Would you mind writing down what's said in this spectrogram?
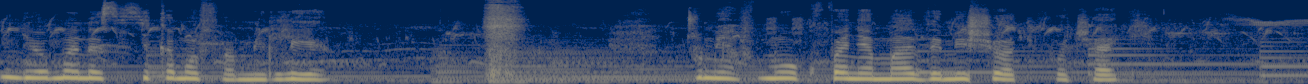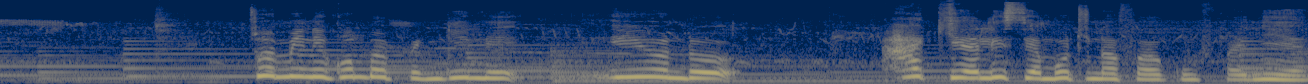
Ndio maana sisi kama familia tumeamua kufanya maadhimisho ya kifo chake. Tuamini kwamba pengine hiyo ndo haki halisi ambayo tunafaa kumfanyia,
